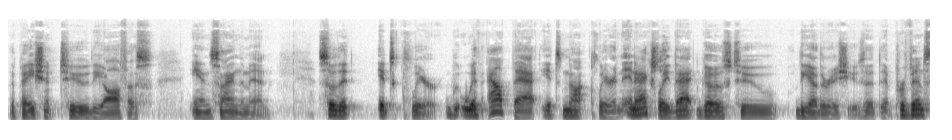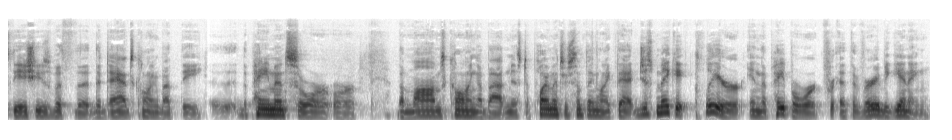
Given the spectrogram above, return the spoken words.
the patient to the office and sign them in so that it's clear. Without that, it's not clear. And, and actually, that goes to the other issues. It, it, prevents the issues with the, the dads calling about the, the payments or, or the moms calling about missed appointments or something like that. Just make it clear in the paperwork for, at the very beginning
